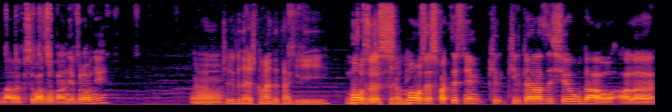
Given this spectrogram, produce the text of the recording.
Mamy przyładowanie broni. A, Mm, czyli wydajesz komendy, tak? I Możesz, możesz, faktycznie kil, kilka razy się udało, ale e,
